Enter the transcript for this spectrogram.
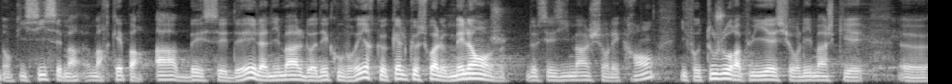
Donc ici, c'est marqué par A, B, C, D. Et l'animal doit découvrir que quel que soit le mélange de ces images sur l'écran, il faut toujours appuyer sur l'image qui est euh,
